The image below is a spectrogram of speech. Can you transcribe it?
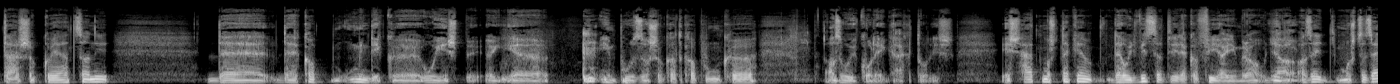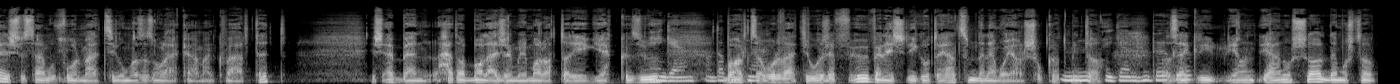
társakkal játszani, de, de kap, mindig új impulzusokat kapunk az új kollégáktól is. És hát most nekem, de hogy visszatérjek a fiaimra, ugye az egy, most az első számú formációm az az Olá Kálmán kvártett, és ebben, hát a Balázs Emil maradt a régiek közül. Igen, a Barca Horváth József, ővel is régóta játszom, de nem olyan sokat, mint a, Igen, az Egri Jánossal, de most a,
